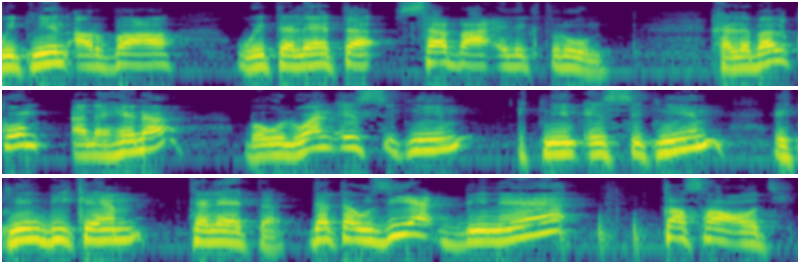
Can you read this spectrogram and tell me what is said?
و2 4 و3 7 إلكترون. خلي بالكم أنا هنا بقول 1 S 2 2 S 2 2 P كام؟ 3 ده توزيع بناء تصاعدي.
